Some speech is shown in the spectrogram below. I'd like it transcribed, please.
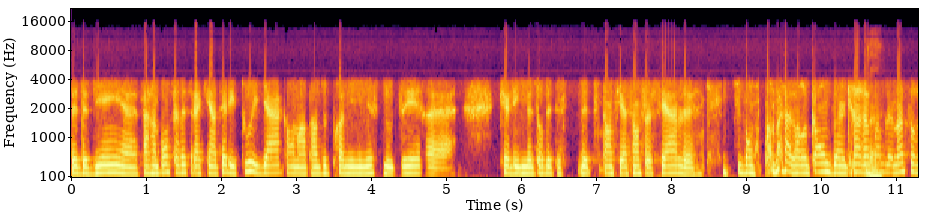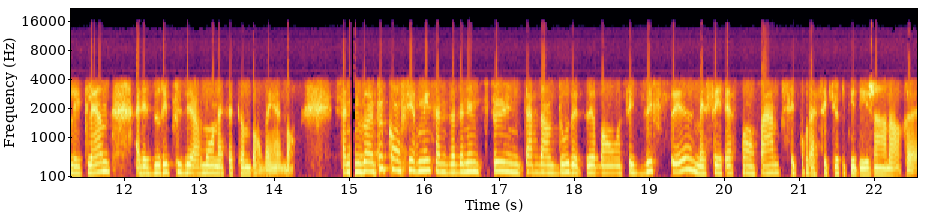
de, de bien euh, faire un bon service à la clientèle et tout. Et hier, quand on a entendu le premier ministre nous dire euh, que les mesures de, de distanciation sociale euh, qui vont pas mal à l'encontre d'un grand rassemblement sur les plaines allaient durer plusieurs mois. On a fait comme bon, ben bon. Ça nous a un peu confirmé, ça nous a donné un petit peu une tape dans le dos de dire bon, c'est difficile, mais c'est responsable, c'est pour la sécurité des gens. Alors euh,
